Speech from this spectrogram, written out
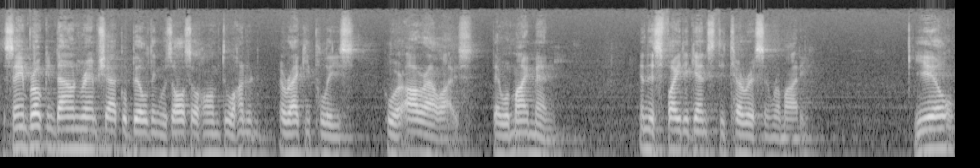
The same broken down, ramshackle building was also home to 100 Iraqi police who were our allies. They were my men in this fight against the terrorists in Ramadi. Yale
